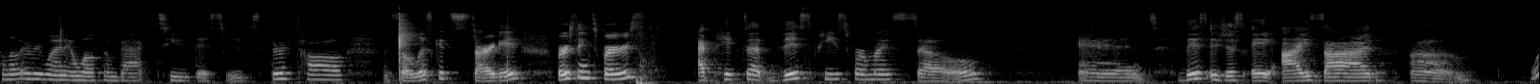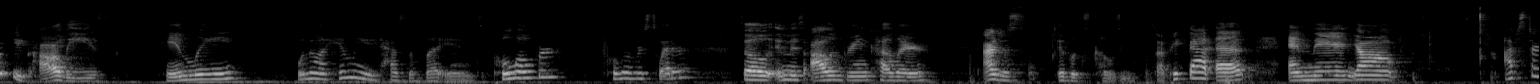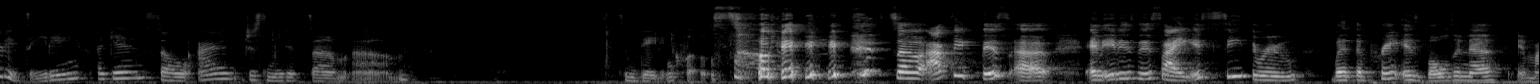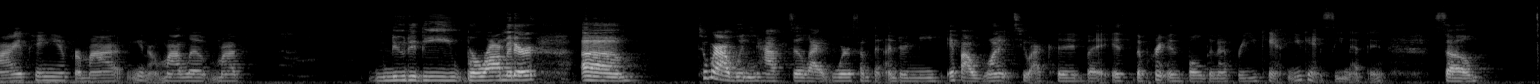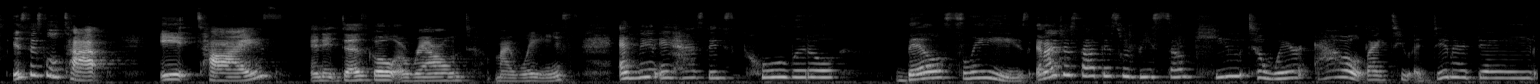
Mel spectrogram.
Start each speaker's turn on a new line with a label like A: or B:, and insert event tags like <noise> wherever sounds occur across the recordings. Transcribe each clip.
A: Hello everyone and welcome back to this week's thrift haul. So let's get started. First things first, I picked up this piece for myself and this is just a Izod, um, what do you call these? Henley? Well no, Henley has the buttons. Pullover? Pullover sweater? So in this olive green color, I just, it looks cozy. So I picked that up and then y'all, I've started dating again, so I just needed some um some dating clothes. <laughs> okay. so I picked this up and it is this like it's see-through, but the print is bold enough, in my opinion, for my, you know, my love my nudity barometer. Um to where I wouldn't have to like wear something underneath. If I wanted to, I could, but it's the print is bold enough where you can't you can't see nothing. So it's this little top. It ties and it does go around my waist. And then it has these cool little bell sleeves. And I just thought this would be so cute to wear out, like to a dinner date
